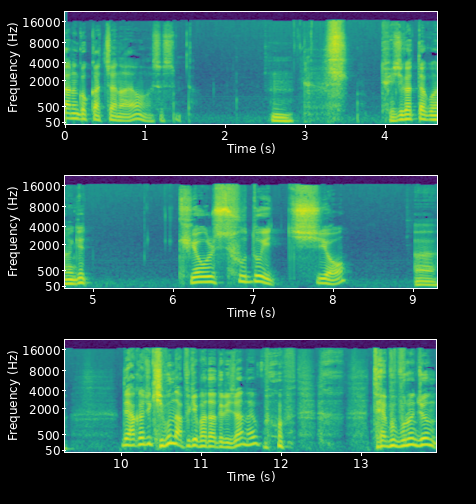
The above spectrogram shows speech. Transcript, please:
않은 것 같잖아요. 하셨습니다. 음, 돼지 같다고 하는 게 귀여울 수도 있지요. 에, 근데 약간 좀 기분 나쁘게 받아들이지 않아요? 대부분은 좀,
